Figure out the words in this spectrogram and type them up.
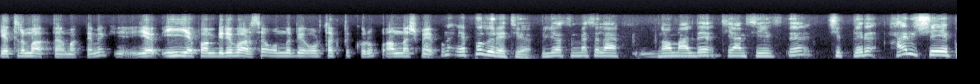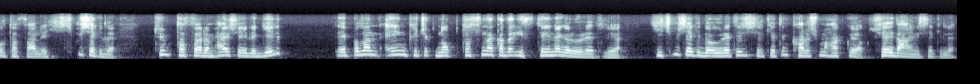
yatırıma aktarmak demek ya, iyi yapan biri varsa onunla bir ortaklık kurup anlaşma yapıp Bunu Apple üretiyor. Biliyorsun mesela normalde TMC'de çipleri her şeyi Apple tasarlıyor. Hiçbir şekilde tüm tasarım her şeyle gelip Apple'ın en küçük noktasına kadar isteğine göre üretiliyor. Hiçbir şekilde üretici şirketin karışma hakkı yok. Şey de aynı şekilde.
